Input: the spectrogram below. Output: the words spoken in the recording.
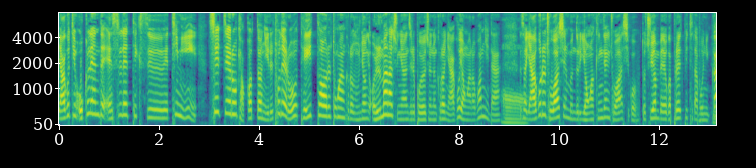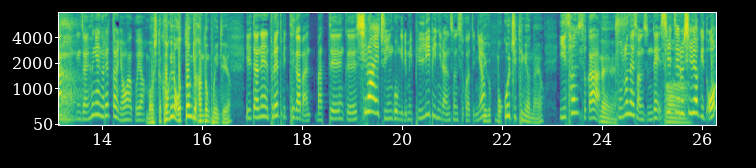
야구팀 오클랜드 애슬레틱스의 팀이 실제로 겪었던 일을 토대로 데이터를 통한 그런 운영이 얼마나 중요한지를 보여주는 그런 야구 영화라고 합니다. 어. 그래서 야구를 좋아하시는 분들이 영화 굉장히 좋아하시고 또 주연 배우가 브래드 피트다 보니까 굉장히 흥행을 했던 영화고요. 멋있다. 거기는 어떤 게 감동 포인트예요? 일단은 브래드 피트가 맡- 맡은 그 실화의 주인공 이름이 빌리빈이라는 선수거든요. 이거 뭐 꼴찌 팀이었나요? 이 선수가 네네. 불운의 선수인데 실제로 아. 실력이 너무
